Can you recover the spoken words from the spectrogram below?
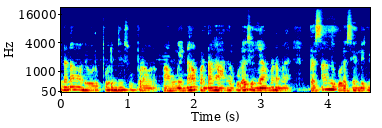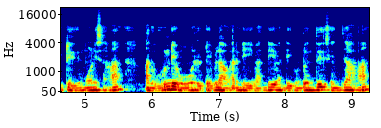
என்னன்னா அது ஒரு பொரிஞ்சு சூப்பராக வரும். அவங்க என்ன பண்ணாங்க அதை கூட செய்யாமல் நம்ம பிரசாந்த் கூட சேர்ந்துக்கிட்டு மோனிஷா அந்த உருண்டையை ஒவ்வொரு டேபிளாக வறண்டி வறண்டி வண்டி கொண்டு வந்து செஞ்சால்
